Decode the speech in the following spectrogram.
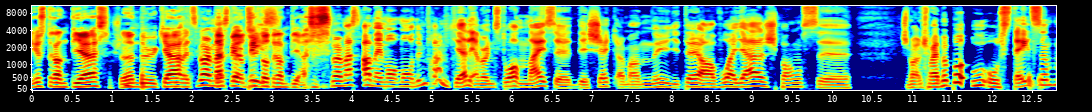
reste 30$, piastres, je te donne deux cartes. tu veux un T'as perdu ton masterpiece. 30$. piastres. Tu veux un Ah, mais mon, mon demi-frère Michael, il avait une histoire nice euh, d'échecs à un moment donné. Il était en voyage, je pense. euh, je me je me rappelle pas où, aux States. hein.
